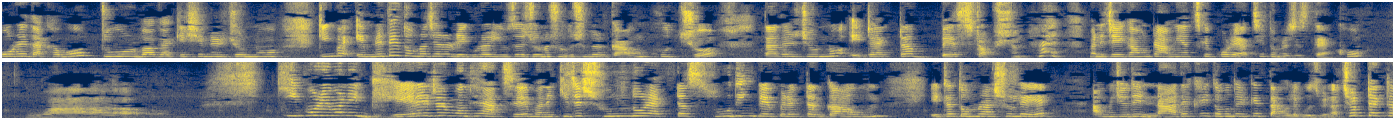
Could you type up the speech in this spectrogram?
পরে দেখাবো ট্যুর বা ভ্যাকেশনের জন্য, কিংবা এমনিতেই তোমরা যারা রেগুলার ইউজের জন্য সুন্দর সুন্দর গাউন খুঁজছো তাদের জন্য এটা একটা বেস্ট অপশন হ্যাঁ? মানে যে গাউনটা আমি আজকে পরে আছি, তোমরা জাস্ট দেখো। কি পরিমাণে ঘের এটার মধ্যে আছে মানে কি যে সুন্দর একটা সুদিং টাইপের একটা গাউন এটা তোমরা আসলে, আমি যদি না দেখাই তোমাদেরকে, তাহলে বুঝবে না। ছোট্ট একটা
